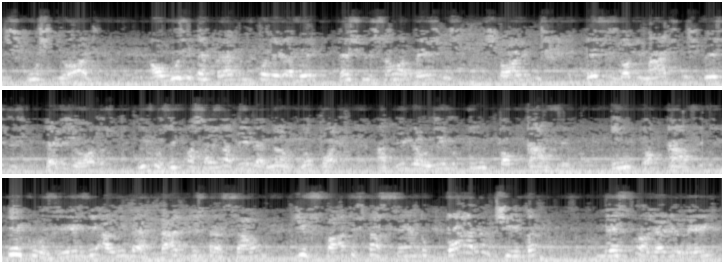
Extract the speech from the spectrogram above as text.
discurso de ódio, alguns interpretam que poderia haver restrição a textos históricos, textos dogmáticos, textos religiosos, inclusive passagens da Bíblia. Não, não pode. A Bíblia é um livro intocável. Intocável. Inclusive, a liberdade de expressão, de fato, está sendo garantida nesse projeto de lei,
